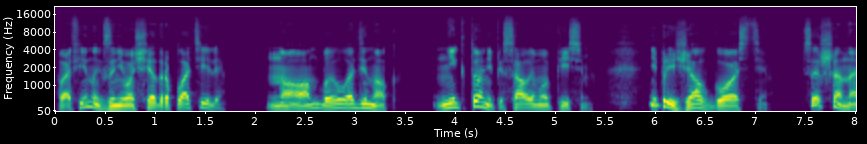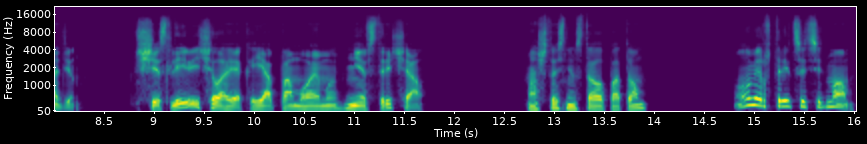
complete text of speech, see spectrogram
в Афинах за него щедро платили. Но он был одинок. Никто не писал ему писем, не приезжал в гости. Совершенно один. Счастливее человека я, по-моему, не встречал. А что с ним стало потом? Умер в 37-м.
